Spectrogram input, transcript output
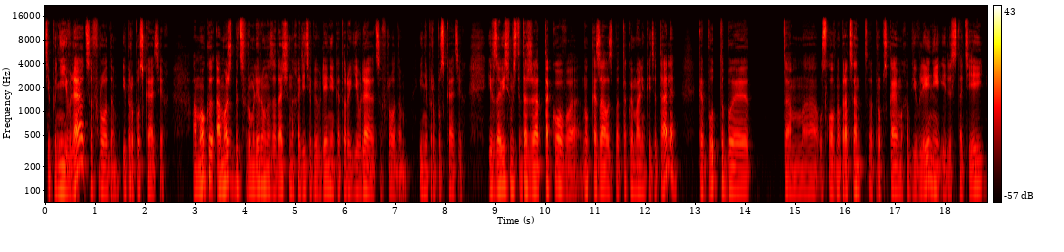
типа, не являются фродом и пропускать их. А, мог, а может быть сформулирована задача находить объявления, которые являются фродом, и не пропускать их. И в зависимости даже от такого, ну, казалось бы, от такой маленькой детали, как будто бы там а, условно процент пропускаемых объявлений или статей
